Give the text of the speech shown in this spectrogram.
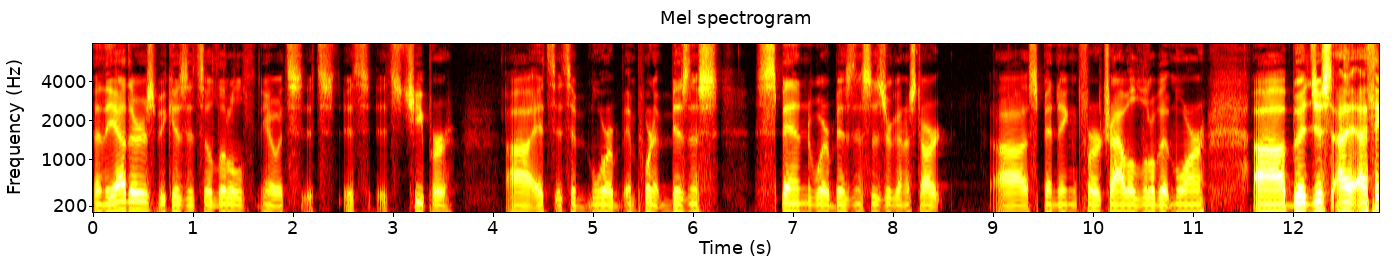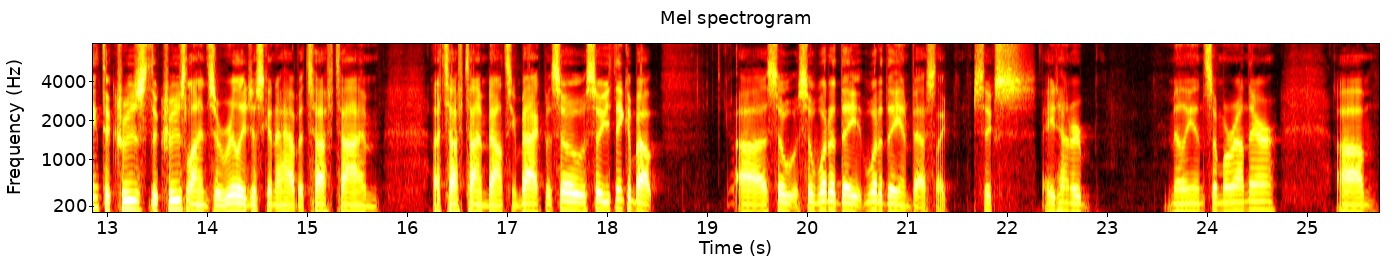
than the others because it's a little, you know, it's it's it's it's cheaper. Uh, it's it's a more important business spend where businesses are to start uh, spending for travel a little bit more. Uh, but just I, I, think the cruise the cruise lines are really just to have a tough time a tough time bouncing back. But so so you think about uh, so so what did they what did they invest like six eight hundred million somewhere around there. Um,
